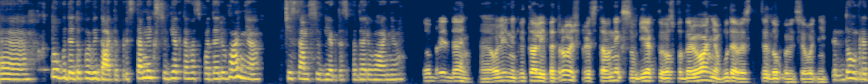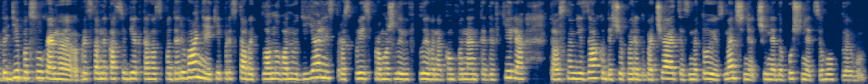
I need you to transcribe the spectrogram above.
Е, Хто буде доповідати? Представник суб'єкта господарювання чи сам суб'єкт господарювання? Добрий день. Е, Олійник Віталій Петрович, представник суб'єкту господарювання, буде вести доповідь сьогодні. Добре, тоді послухаємо представника суб'єкта господарювання, який представить плановану діяльність, розповість про можливі впливи на компоненти довкілля та основні заходи, що передбачаються з метою зменшення чи недопущення цього впливу.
